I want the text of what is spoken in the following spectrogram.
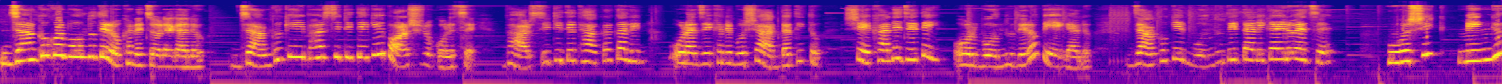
জাঙ্কুকের বন্ধুদের ওখানে চলে গেল। জাঙ্কুক ইউনিভার্সিটি থেকে পড়াশোনা করেছে? ভার্সিটিতে থাকাকালীন ওরা যেখানে বসে আড্ডা দিত, সেখানে যেতেই ওর বন্ধুদেরও পেয়ে গেল। জাঙ্কুকের বন্ধুদের তালিকায় রয়েছে ওশিক মিঙ্গু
